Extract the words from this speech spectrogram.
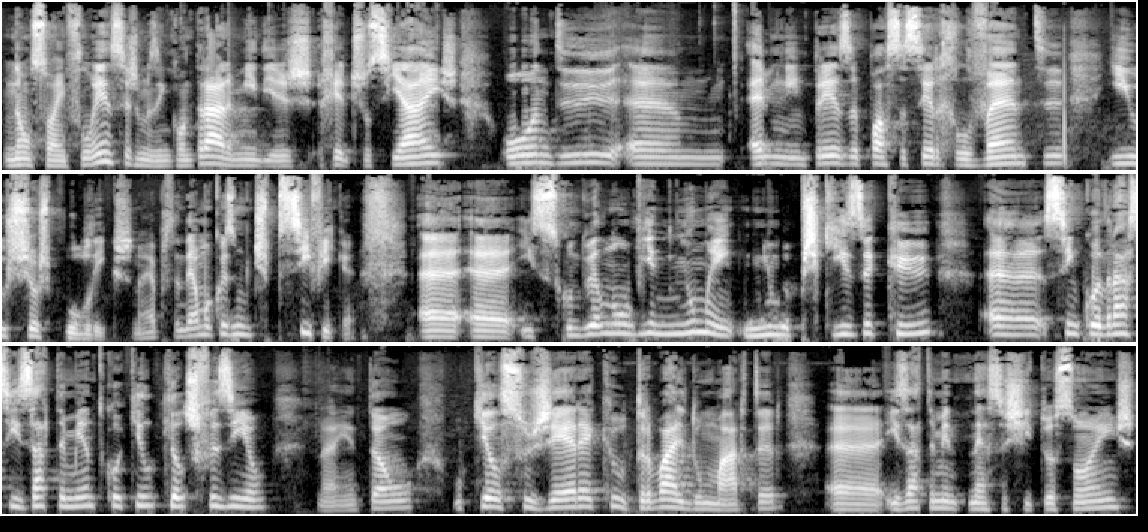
não só influências, mas encontrar mídias, redes sociais onde um, a minha empresa possa ser relevante e os seus públicos, não é? Portanto, é uma coisa muito específica. e segundo ele, não havia nenhuma, nenhuma pesquisa que se enquadrasse exatamente com aquilo que eles faziam. É? Então, o que ele sugere é que o trabalho do Martyr, exatamente nessas situações,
